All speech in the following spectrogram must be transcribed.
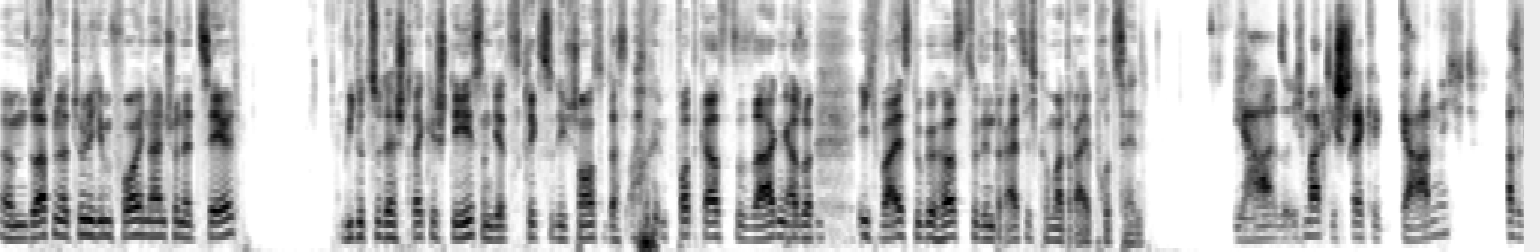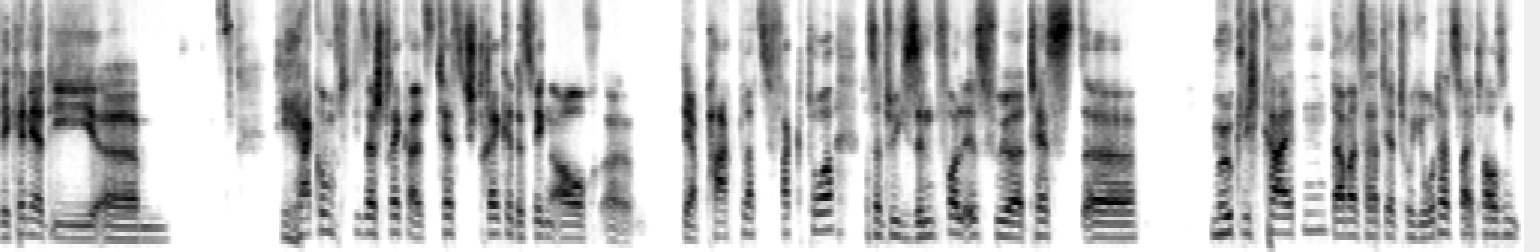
ähm, du hast mir natürlich im Vorhinein schon erzählt, wie du zu der Strecke stehst und jetzt kriegst du die Chance, das auch im Podcast zu sagen. Also ich weiß, du gehörst zu den 30,3 Prozent. Ja, also ich mag die Strecke gar nicht. Also wir kennen ja die ähm, die Herkunft dieser Strecke als Teststrecke, deswegen auch äh, der Parkplatzfaktor, was natürlich sinnvoll ist für Testmöglichkeiten. Äh, Damals hat ja Toyota 2001,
